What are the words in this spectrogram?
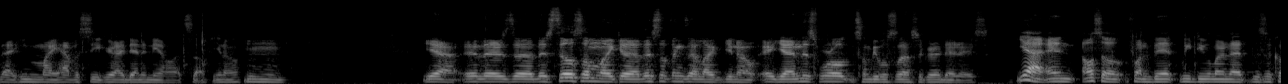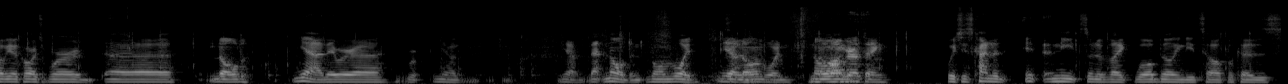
that he might have a secret identity and all that stuff, you know. Mm. Yeah, uh, there's uh, there's still some like uh, there's some things that like you know yeah in this world some people still have secret identities. Yeah, and also fun bit, we do learn that the Sokovia Accords were, uh, Nold. yeah, they were, uh, you know, yeah, that null, null and void. Yeah, So- null and void. No, no longer longer. a thing. which is kind of a neat sort of like world building detail because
